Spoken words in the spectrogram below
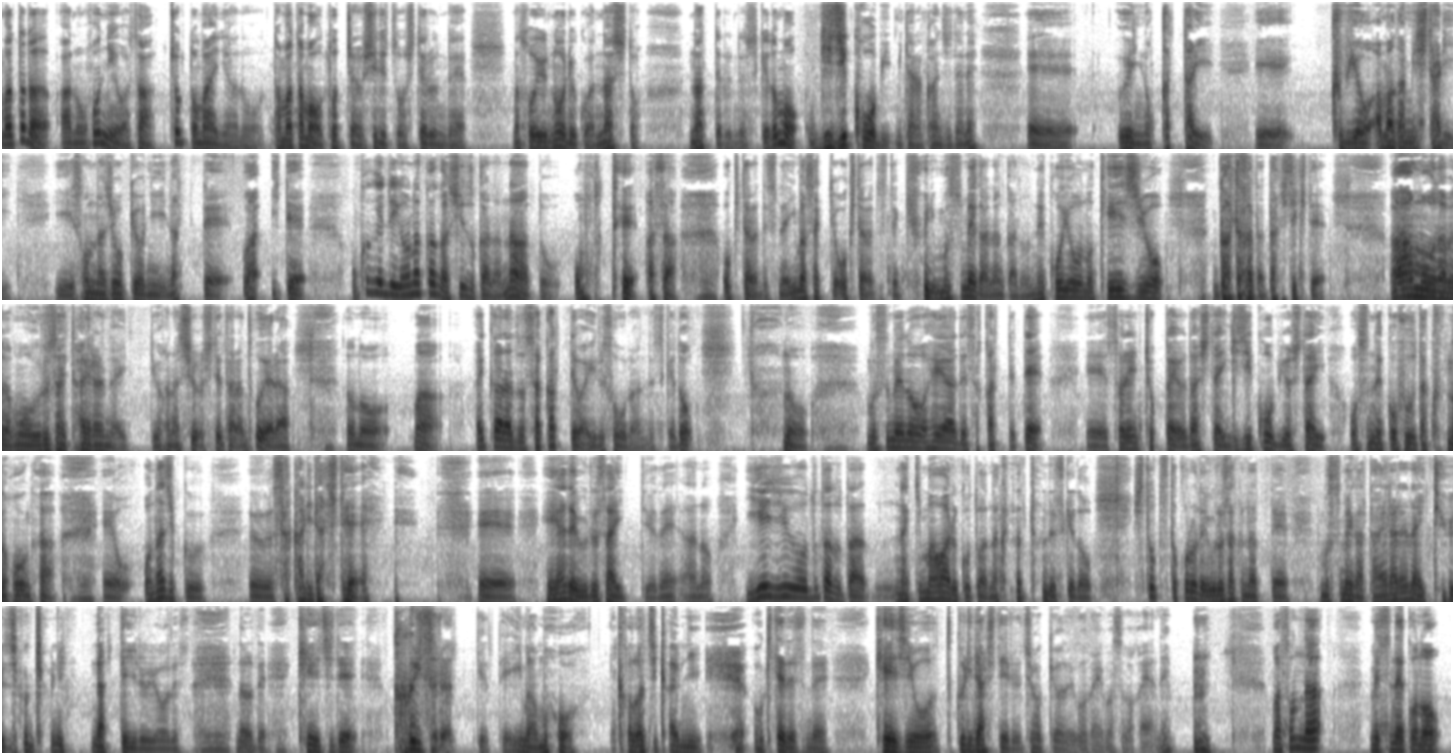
まあ、ただ、あの、本人はさ、ちょっと前にあの、たまたまを取っちゃう私立をしてるんで、まあ、そういう能力はなしとなってるんですけども、疑似交尾みたいな感じでね、えー、上に乗っかったり、えー、首を甘噛みしたり、そんな状況になってはいて、おかげで夜中が静かだなぁと思って 朝起きたらですね、今さっき起きたらですね、急に娘がなんかあの猫用のケージをガタガタ出してきて、ああ、もうダメだ、もううるさい、耐えられないっていう話をしてたら、どうやら、その、まあ、相変わらず盛ってはいるそうなんですけど、あの、娘の部屋で盛ってて、えー、それにちょっかいを出したい、疑似交尾をしたい、オス猫風太くんの方が、えー、同じく、盛り出して えー、部屋でうるさいっていうね、あの、家中をドタドタ泣き回ることはなくなったんですけど、一つところでうるさくなって、娘が耐えられないっていう状況になっているようです。なので、ケージで隔離するって言って、今もう、この時間に起きてですね、ケージを作り出している状況でございます、我が家ね。まあそんなメス猫の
